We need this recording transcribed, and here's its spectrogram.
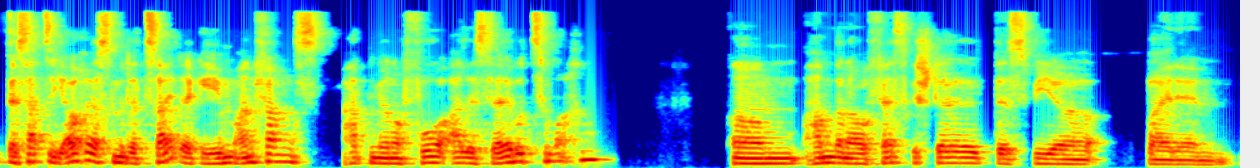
das hat sich auch erst mit der Zeit ergeben. Anfangs hatten wir noch vor, alles selber zu machen, ähm, haben dann aber festgestellt, dass wir bei dem,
